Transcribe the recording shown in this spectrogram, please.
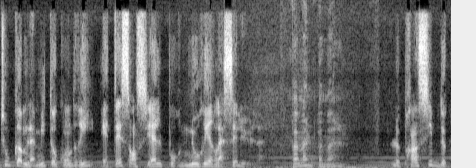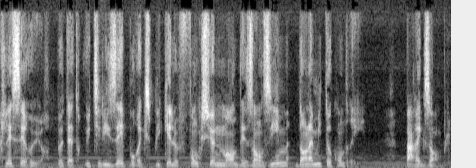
tout comme la mitochondrie est essentielle pour nourrir la cellule. Pas mal, pas mal. Le principe de clé-serrure peut être utilisé pour expliquer le fonctionnement des enzymes dans la mitochondrie. Par exemple,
